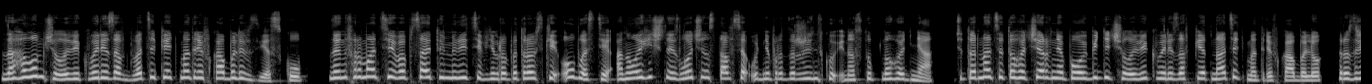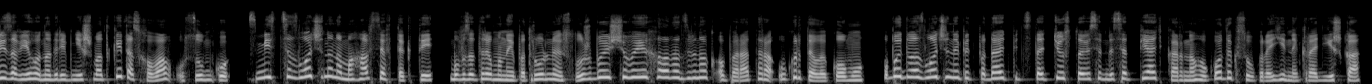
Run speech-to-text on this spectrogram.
Загалом чоловік вирізав 25 метрів кабелів зв'язку. За інформацією вебсайту міліції в Дніпропетровській області, аналогічний злочин стався у Дніпродзержинську і наступного дня. 14 червня по обіді чоловік вирізав 15 метрів кабелю, розрізав його на дрібні шматки та сховав у сумку. З місця злочину намагався втекти. Був затриманий патрульною службою, що виїхала на дзвінок оператора Укртелекому. Обидва злочини підпадають під статтю 185 Карного кодексу України крадіжка.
